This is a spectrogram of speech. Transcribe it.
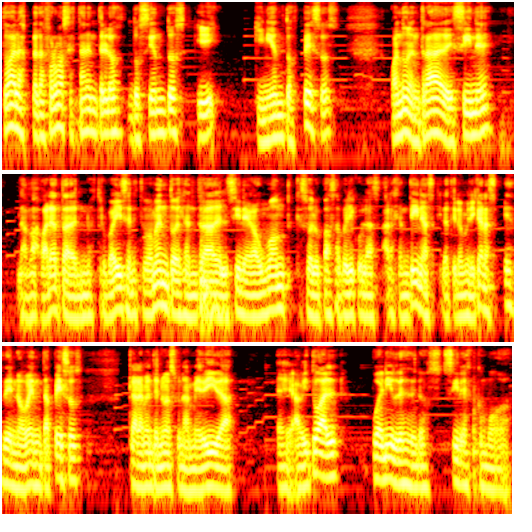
todas las plataformas están entre los 200 y 500 pesos, cuando una entrada de cine la más barata en nuestro país en este momento es la entrada del cine Gaumont, que solo pasa películas argentinas y latinoamericanas, es de 90 pesos. Claramente no es una medida eh, habitual. Pueden ir desde los cines como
